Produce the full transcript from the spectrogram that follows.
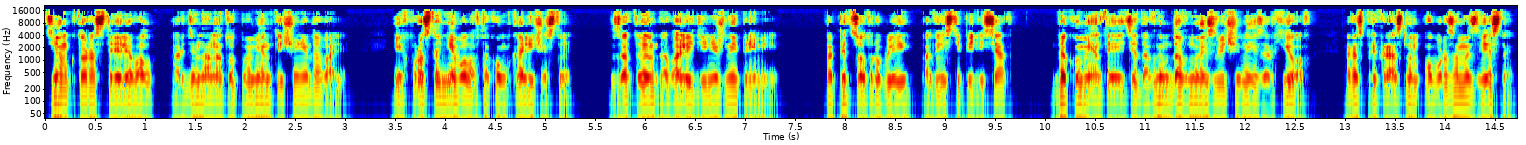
Тем, кто расстреливал, ордена на тот момент еще не давали. Их просто не было в таком количестве, зато им давали денежные премии. По 500 рублей, по 250. Документы эти давным-давно извлечены из архивов, распрекрасным образом известны.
